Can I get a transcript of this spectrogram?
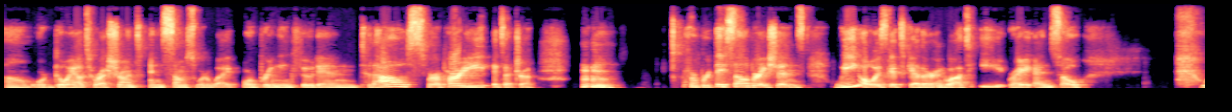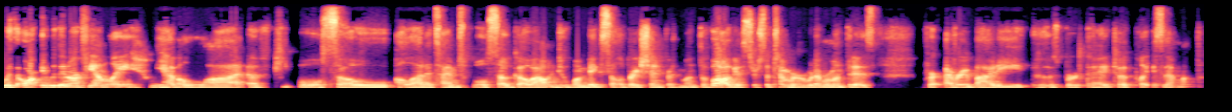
um, or going out to restaurants in some sort of way or bringing food in to the house for a party, etc. for birthday celebrations, we always get together and go out to eat, right? And so with our within our family we have a lot of people so a lot of times we'll so go out and do one big celebration for the month of august or september or whatever month it is for everybody whose birthday took place that month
